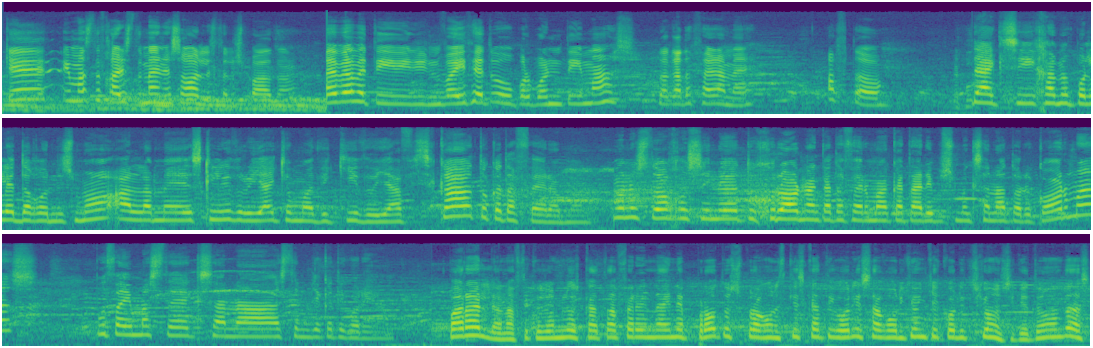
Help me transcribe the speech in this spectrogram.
και είμαστε ευχαριστημένες όλες τέλος πάντων. Βέβαια με την βοήθεια του προπονητή μας το καταφέραμε. Αυτό. Εντάξει, είχαμε πολύ ανταγωνισμό, αλλά με σκληρή δουλειά και ομαδική δουλειά φυσικά το καταφέραμε. Μόνος στόχος είναι του χρόνου να καταφέρουμε να καταρρύψουμε ξανά το ρεκόρ μας, που θα είμαστε ξανά στην ίδια κατηγορία. Παράλληλα, ο ναυτικός ομίλος κατάφερε να είναι πρώτος στις προαγωνιστικές κατηγορίες αγοριών και κοριτσιών, συγκεντρώνοντας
